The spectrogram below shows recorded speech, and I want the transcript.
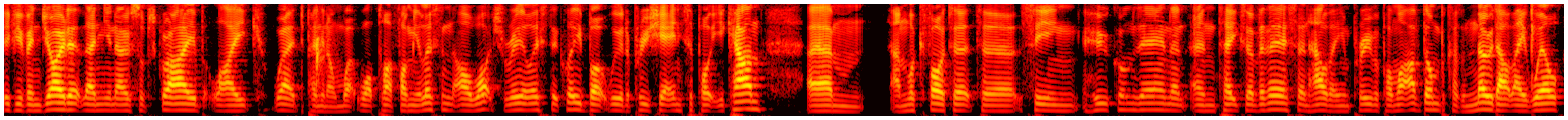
If you've enjoyed it, then, you know, subscribe, like, well, depending on what, what platform you listen or watch realistically, but we would appreciate any support you can. Um, I'm looking forward to, to seeing who comes in and, and takes over this and how they improve upon what I've done because no doubt they will.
